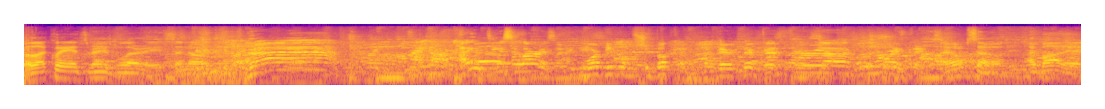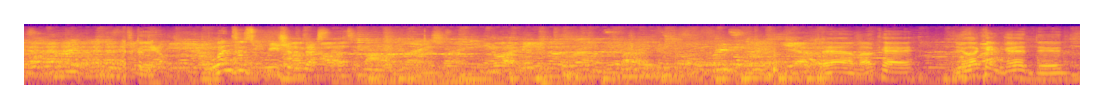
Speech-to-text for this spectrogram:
But luckily it's very blurry, so no one can. I think DSLRs, like more people should book them. Like they're they're good for uh, recording things. I hope so. I bought it. Lenses we should invest in. Damn, okay. You're looking good, dude.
